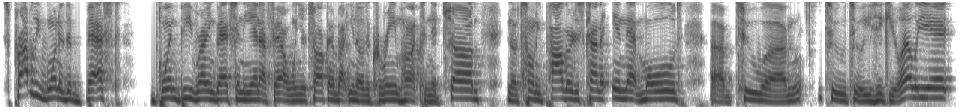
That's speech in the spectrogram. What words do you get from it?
He's probably one of the best 1B running backs in the NFL when you're talking about, you know, the Kareem Hunt to Nick Chubb, you know, Tony Pollard is kind of in that mold uh, to um, to to Ezekiel Elliott.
